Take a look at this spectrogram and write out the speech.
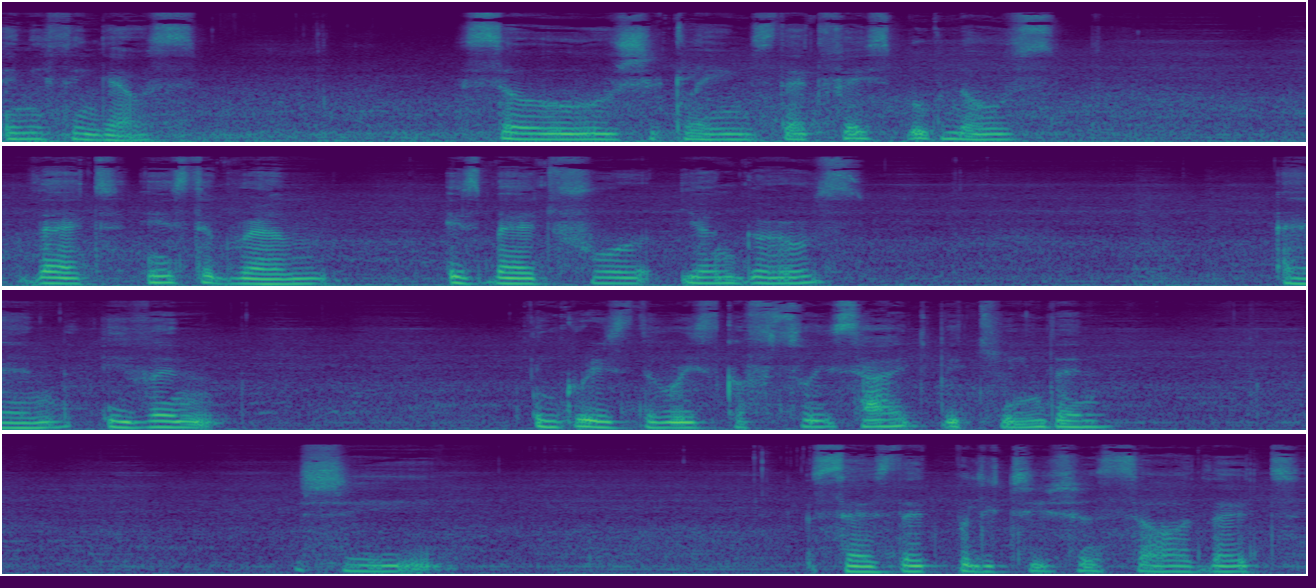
anything else. So she claims that Facebook knows that Instagram is bad for young girls and even increase the risk of suicide between them. She says that politicians saw that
